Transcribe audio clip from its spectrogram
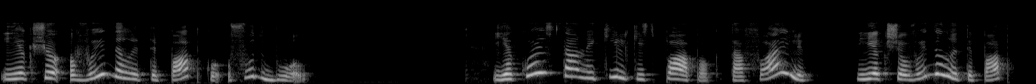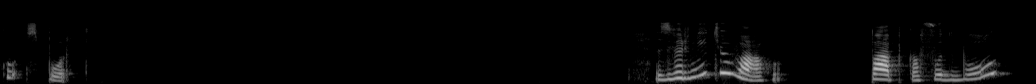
якщо видалити папку Футбол? Якою стане кількість папок та файлів, якщо видалити папку Спорт? Зверніть увагу, папка футбол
